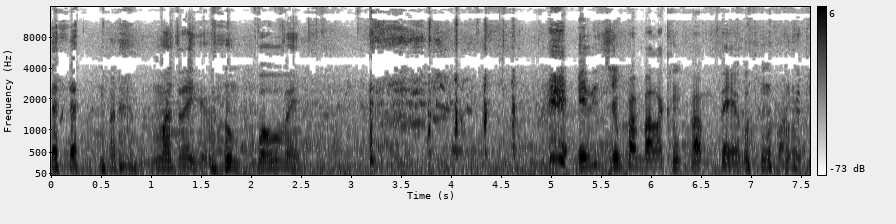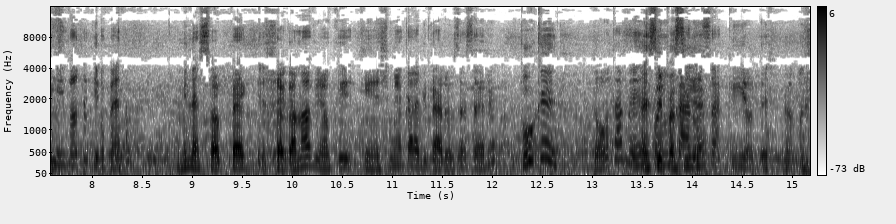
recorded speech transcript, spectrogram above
Mostra aí, o povo vem. Ele chupa a bala com papel. Volta aqui, volta aqui pra perto. Menina, é só pe- chegar no avião que, que enche minha cara de caroço, é sério. Por quê? Da outra vez É foi um sempre assim, caroço é? aqui, ó. desse tamanho.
